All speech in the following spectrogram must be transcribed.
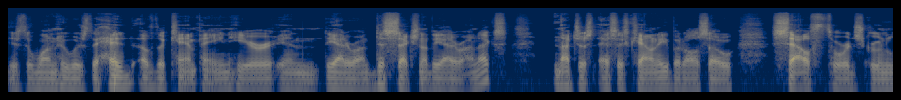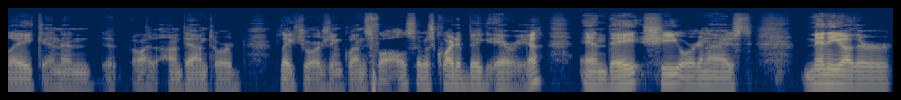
is the one who was the head of the campaign here in the Adirondack, this section of the Adirondacks, not just Essex County, but also south towards Schroon Lake and then uh, on down toward Lake George and Glens Falls. So it was quite a big area. And they, she organized many other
